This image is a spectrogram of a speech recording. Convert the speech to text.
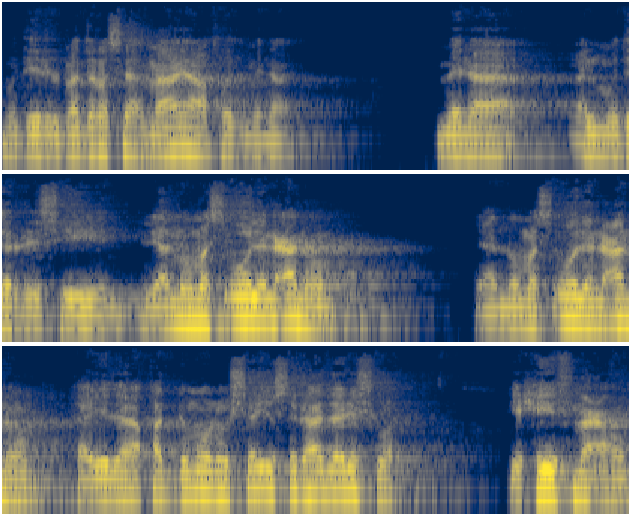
مدير المدرسة ما يأخذ من من المدرسين لأنه مسؤول عنهم. لأنه مسؤول عنهم فإذا قدموا له شيء يصير هذا رشوة يحيف معهم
